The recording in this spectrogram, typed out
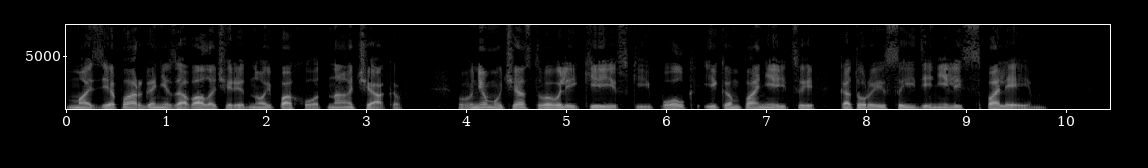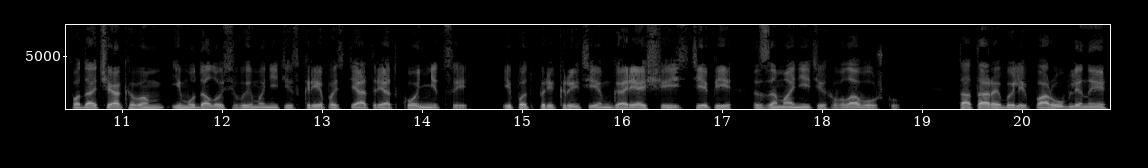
Мазепа организовал очередной поход на Очаков. В нем участвовали Киевский полк и компанейцы, которые соединились с Полеем. Под Очаковым им удалось выманить из крепости отряд конницы и под прикрытием горящей степи заманить их в ловушку. Татары были порублены,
